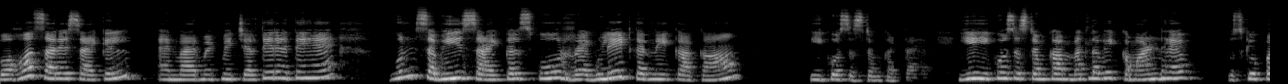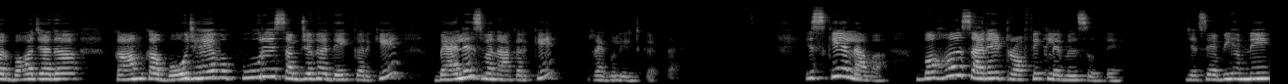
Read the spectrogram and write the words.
बहुत सारे साइकिल एनवायरमेंट में चलते रहते हैं। उन सभी साइकिल्स को रेगुलेट करने का काम इकोसिस्टम करता है। ये इकोसिस्टम का मतलब एक कमांड है, उसके ऊपर बहुत ज़्यादा काम का बोझ है, वो पूरे सब जगह देख करके बैलेंस बना करके रेगुलेट करता है। इसके अलावा बहुत सारे ट्रॉफिक लेवल्स होते हैं। जैसे अभी हमने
